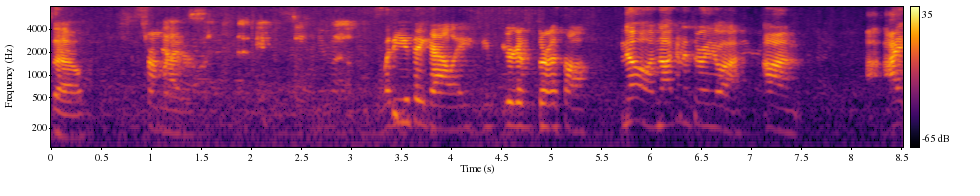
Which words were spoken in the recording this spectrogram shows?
So Strong Yeah. rider. What do you think, Allie? You, you're going to throw us off. No, I'm not going to throw you off. Um, I,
